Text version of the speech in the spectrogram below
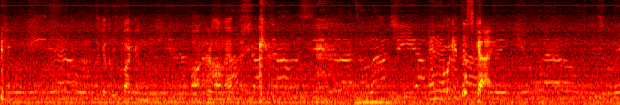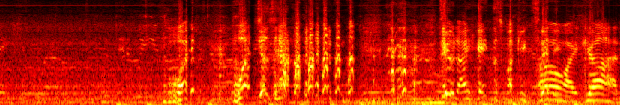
Look at the fucking bonkers on that thing. And look at this guy. What? What just happened? Dude, I hate this fucking oh city. Oh my god.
